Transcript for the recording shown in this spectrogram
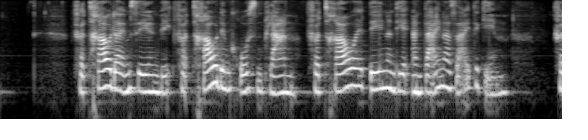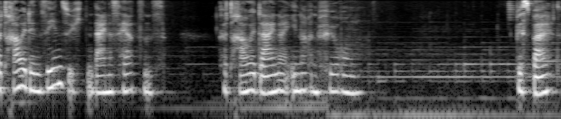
Vertrau deinem Seelenweg, vertrau dem großen Plan, vertraue denen, die an deiner Seite gehen, vertraue den Sehnsüchten deines Herzens, vertraue deiner inneren Führung. Bis bald.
